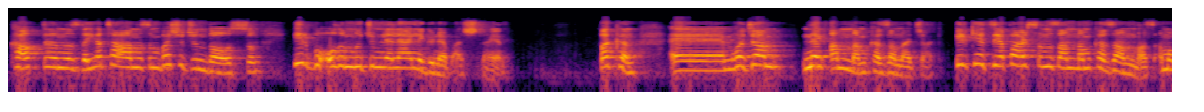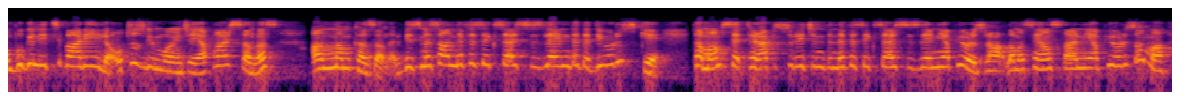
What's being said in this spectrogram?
kalktığınızda yatağınızın başucunda olsun bir bu olumlu cümlelerle güne başlayın. Bakın eee, hocam ne anlam kazanacak? Bir kez yaparsanız anlam kazanmaz. Ama bugün itibariyle 30 gün boyunca yaparsanız anlam kazanır. Biz mesela nefes egzersizlerinde de diyoruz ki tamam terapi sürecinde nefes egzersizlerini yapıyoruz, rahatlama seanslarını yapıyoruz ama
